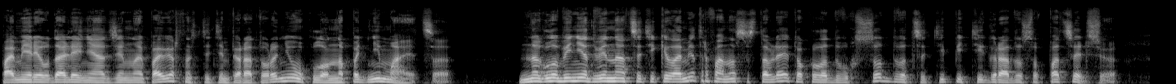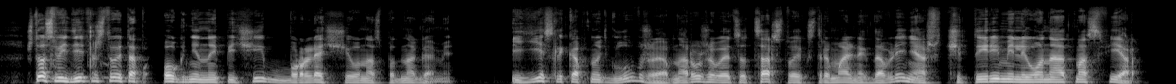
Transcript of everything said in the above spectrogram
По мере удаления от земной поверхности температура неуклонно поднимается. На глубине 12 километров она составляет около 225 градусов по Цельсию, что свидетельствует об огненной печи, бурлящей у нас под ногами. И если копнуть глубже, обнаруживается царство экстремальных давлений аж в 4 миллиона атмосфер –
